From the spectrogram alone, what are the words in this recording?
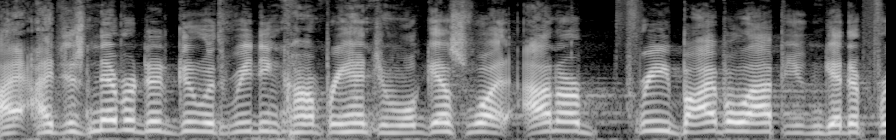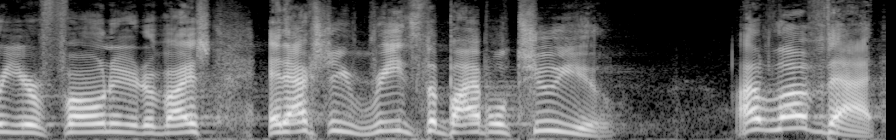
I, I, just never did good with reading comprehension. Well, guess what? On our free Bible app, you can get it for your phone or your device. It actually reads the Bible to you. I love that.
